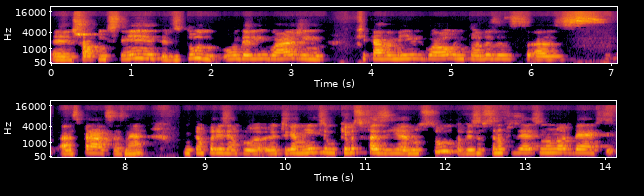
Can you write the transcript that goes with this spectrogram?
é, shopping centers e tudo, onde a linguagem ficava meio igual em todas as, as, as praças, né? Então, por exemplo, antigamente o que você fazia no sul, talvez você não fizesse no nordeste,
